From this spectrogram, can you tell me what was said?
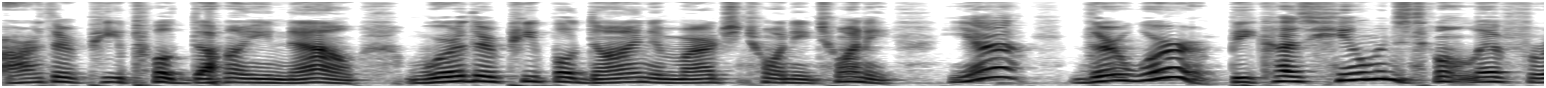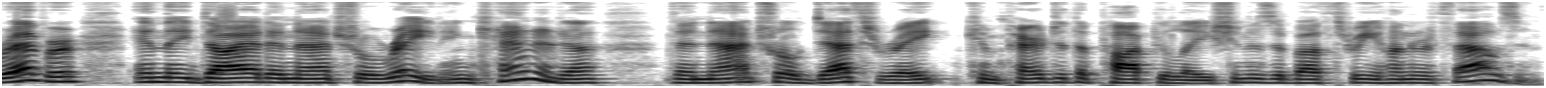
Are there people dying now? Were there people dying in March 2020? Yeah, there were, because humans don't live forever and they die at a natural rate. In Canada, the natural death rate compared to the population is about 300,000.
